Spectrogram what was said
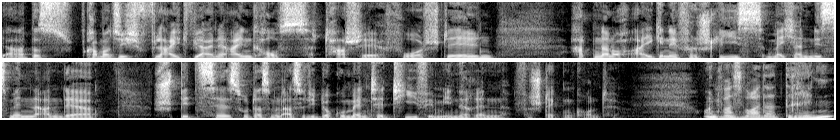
Ja, das kann man sich vielleicht wie eine Einkaufstasche vorstellen. Hatten dann auch eigene Verschließmechanismen an der Spitze, sodass man also die Dokumente tief im Inneren verstecken konnte. Und was war da drin?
